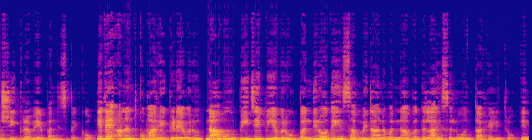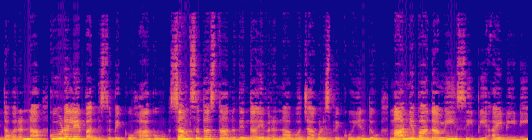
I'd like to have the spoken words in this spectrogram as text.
ಶೀಘ್ರವೇ ಬಂಧಿಸಬೇಕು. ಇದೇ ಅನಂತಕುಮಾರ್ ಹೆಗ್ಗಡೆ ಅವರು, ನಾವು ಬಿಜೆಪಿಯವರು ಬಂದಿರೋದೇ ಸಂವಿಧಾನವನ್ನ ಬದಲಾಯಿಸಲು ಅಂತ ಹೇಳಿದ್ರು. ಇಂಥವರನ್ನ ಕೂಡಲೇ ಬಂಧಿಸಬೇಕು ಹಾಗೂ ಸಂಸದ ಸ್ಥಾನದಿಂದ ಇವರನ್ನ ವಜಾಗೊಳಿಸಬೇಕು ಎಂದು ಮಾನ್ಯ ಬಾದಾಮಿ ಸಿಪಿಐಡಿಡಿ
